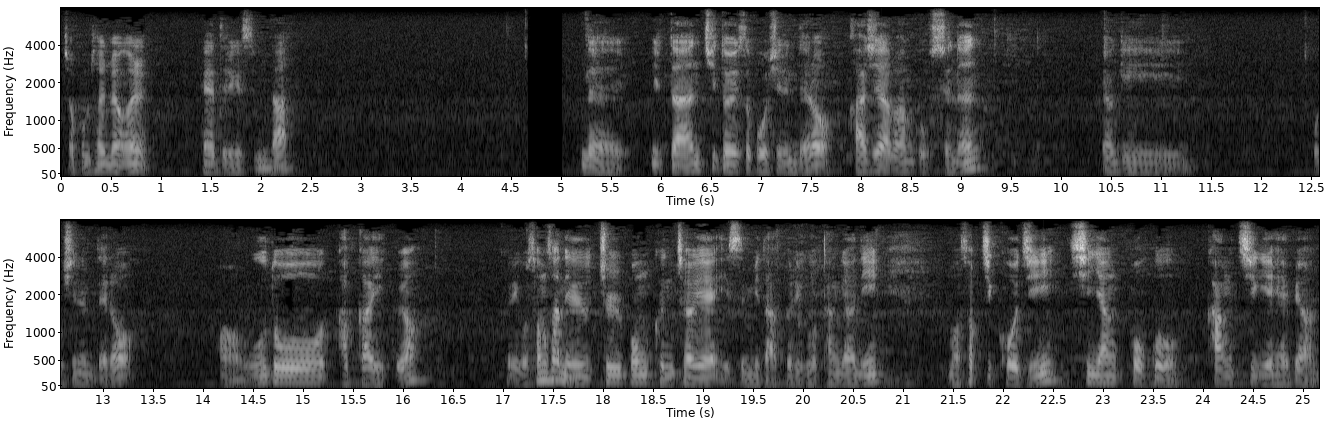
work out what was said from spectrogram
조금 설명을 해 드리겠습니다. 네, 일단 지도에서 보시는 대로 가시아방 국수는 여기 보시는 대로 어, 우도 가까이 있고요. 그리고 성산 일출봉 근처에 있습니다. 그리고 당연히 뭐 섭지코지, 신양포구, 강치기 해변,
